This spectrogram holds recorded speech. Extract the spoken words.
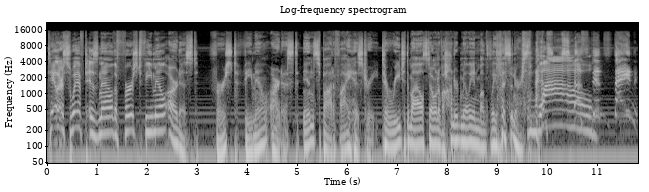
Taylor Swift is now the first female artist, first female artist in Spotify history to reach the milestone of 100 million monthly listeners. That's Wow. just insane.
